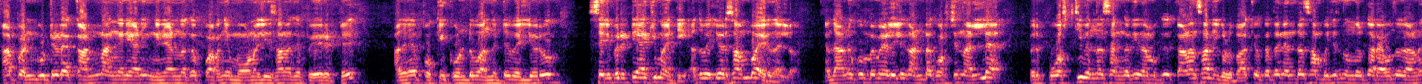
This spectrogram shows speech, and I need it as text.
ആ പെൺകുട്ടിയുടെ കണ്ണ് അങ്ങനെയാണ് ഇങ്ങനെയാണെന്നൊക്കെ പറഞ്ഞ് മോണലീസ എന്നൊക്കെ പേരിട്ട് അതിനെ പൊക്കിക്കൊണ്ട് വന്നിട്ട് വലിയൊരു സെലിബ്രിറ്റി ആക്കി മാറ്റി. അത് വലിയൊരു സംഭവമായിരുന്നല്ലോ. അതാണ് കുംഭമേളയിൽ കണ്ട കുറച്ച് നല്ല ഒരു പോസിറ്റീവ് എന്ന സംഗതി നമുക്ക് കാണാൻ സാധിക്കുള്ളൂ. ബാക്കിയൊക്കെ തന്നെ എന്താ സംഭവിച്ചത് നിങ്ങൾക്ക് അറിയാവുന്നതാണ്.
